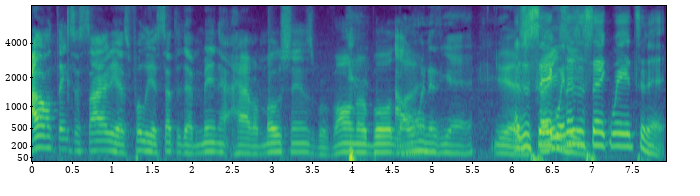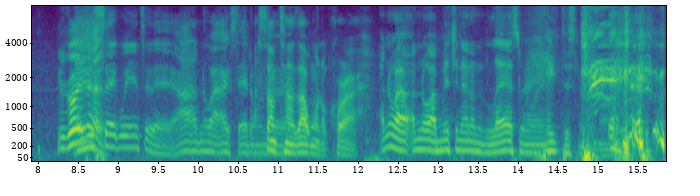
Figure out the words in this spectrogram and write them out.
I don't think society has fully accepted that men have emotions, we're vulnerable. I Like, want to, yeah. Yeah. Let's It's just segue. Let's crazy. segue into that. you go Let's ahead. just segue into that. I know I asked that on. the- Sometimes I want to cry. I know I, I know I mentioned that on the last one. I hate this nigga.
